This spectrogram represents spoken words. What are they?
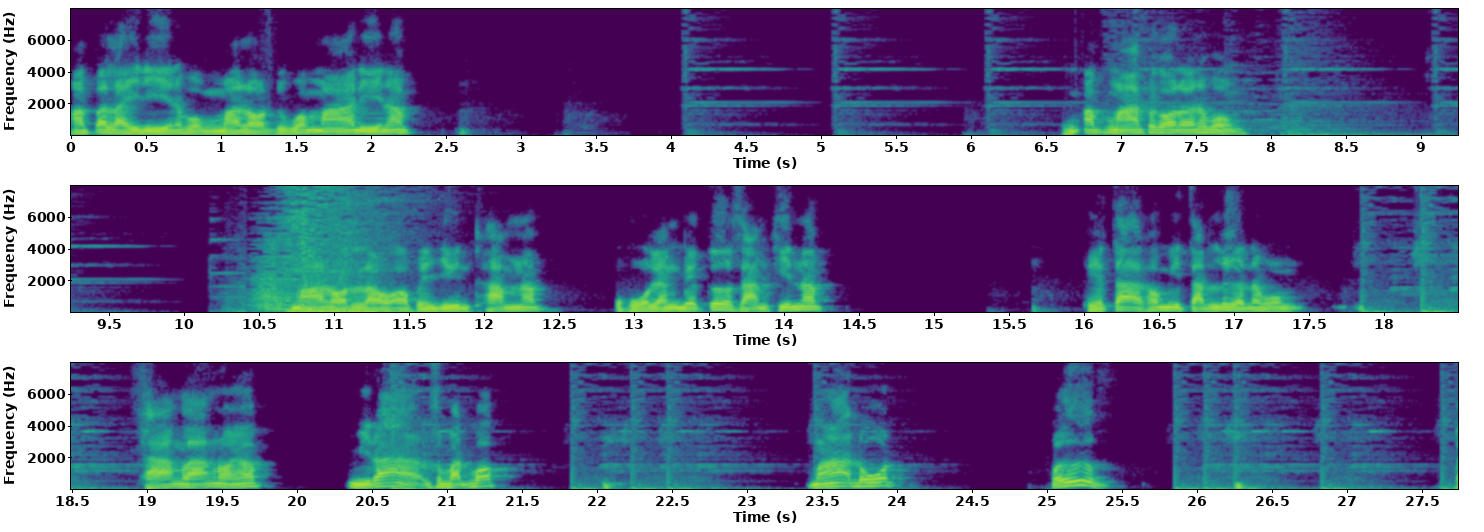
อัพอะไรดีนะผม มาหลอดหรือว่าม้าดีนะ ผมอัพม้าไปก่อนเลยนะผมม้าหลอดเราเอาไปยืนค้ำนะครับ โอ้โหแรงเบเกอร์สามชิ้นนะครับ เพต้าเขามีตัดเลือดนะผม ช้างล้างหน่อยครับ มีร่าสะบัดบ๊อบ มาโดดปึ๊บ แต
